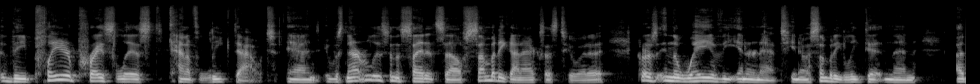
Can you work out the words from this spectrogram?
the player price list kind of leaked out and it was not released on the site itself. Somebody got access to it. Of course, in the way of the internet, you know, somebody leaked it and then uh,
